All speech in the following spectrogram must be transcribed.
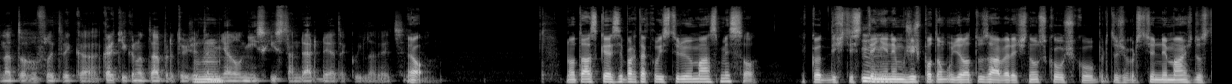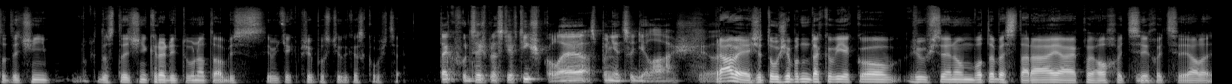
na toho Flitwicka, Kratiknota, protože ten měl nízký standardy a takovýhle věci. Jo. No otázka je, jestli pak takový studium má smysl. Jako když ty stejně mm. nemůžeš potom udělat tu závěrečnou zkoušku, protože prostě nemáš dostatečný, dostatečně kreditu na to, abys aby tě připustil ke zkoušce. Tak furt seš prostě v té škole, aspoň něco děláš. Jo. Právě, že to už je potom takový jako, že už se jenom o tebe stará a jako jo, choď si, choď si, ale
